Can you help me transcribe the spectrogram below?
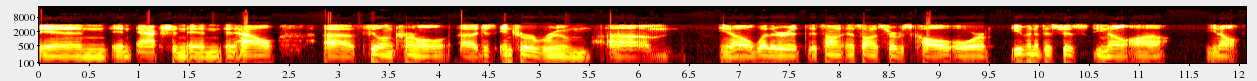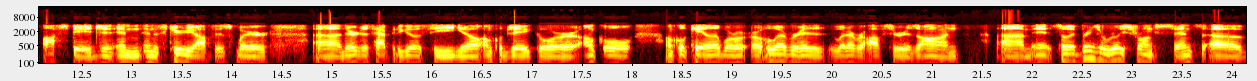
in in action and in how Phil and Colonel just enter a room. Um, you know, whether it's on it's on a service call or even if it's just you know you know, off stage in, in the security office where uh, they're just happy to go see, you know, Uncle Jake or Uncle Uncle Caleb or, or whoever his whatever officer is on. Um, and so it brings a really strong sense of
